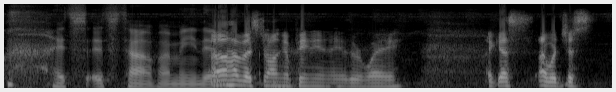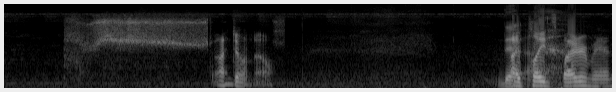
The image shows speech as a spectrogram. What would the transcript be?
it's it's tough. I mean I don't have a strong opinion either way. I guess I would just. I don't know. I played Spider Man.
